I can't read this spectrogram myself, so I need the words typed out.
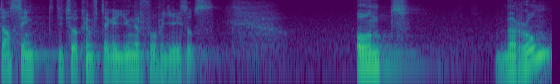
Das sind die zukünftigen Jünger von Jesus. Und warum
